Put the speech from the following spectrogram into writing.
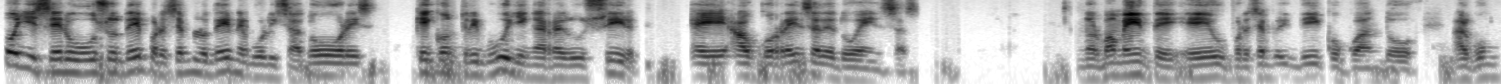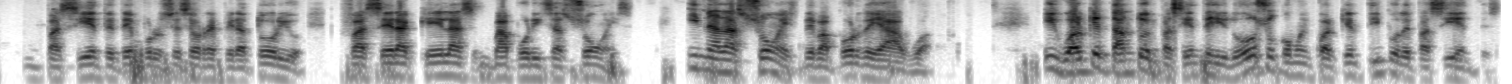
Puede ser el uso de, por ejemplo, de nebulizadores que contribuyen a reducir eh, a ocurrencia de doenças. Normalmente, eu, por ejemplo, indico cuando algún paciente tiene un proceso respiratorio, hacer aquellas vaporizaciones, inhalaciones de vapor de agua igual que tanto en pacientes idosos como en cualquier tipo de pacientes.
